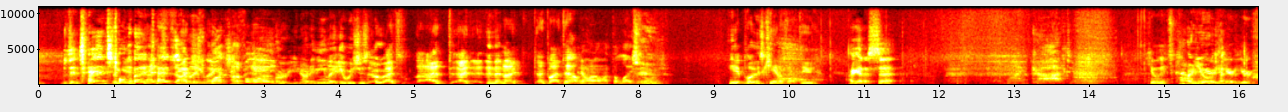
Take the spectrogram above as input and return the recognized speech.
It was intense. Like Talk about intense. I feeling, just like, watched you fall anger. over. You know what I mean? Like it was just. Oh, I, I, I, and then I I blacked out. You know what? I want the lights on. Dude. Yeah, blow those candles out, dude. I got a set. My God, dude. Yo, it's kind Are of you weird. okay? Your your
